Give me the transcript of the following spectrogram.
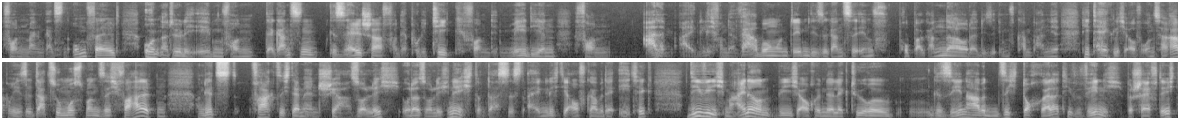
von meinem ganzen Umfeld und natürlich eben von der ganzen Gesellschaft, von der Politik, von den Medien, von allem eigentlich, von der Werbung und eben diese ganze Impfpropaganda oder diese Impfkampagne, die täglich auf uns herabrieselt. Dazu muss man sich verhalten. Und jetzt fragt sich der Mensch, ja, soll ich oder soll ich nicht? Und das ist eigentlich die Aufgabe der Ethik, die, wie ich meine und wie ich auch in der Lektüre gesehen habe, sich doch relativ wenig beschäftigt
